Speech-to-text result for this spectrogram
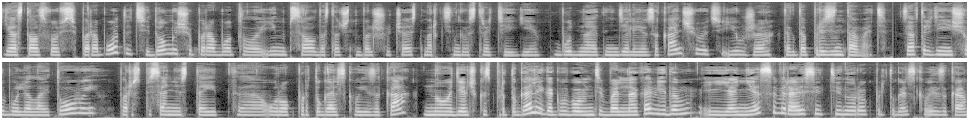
Я осталась в офисе поработать, и дома еще поработала, и написала достаточно большую часть маркетинговой стратегии. Буду на этой неделе ее заканчивать и уже тогда презентовать. Завтра день еще более лайтовый, по расписанию стоит э, урок португальского языка, но девочка из Португалии, как вы помните, больна ковидом, и я не собираюсь идти на урок португальского языка.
